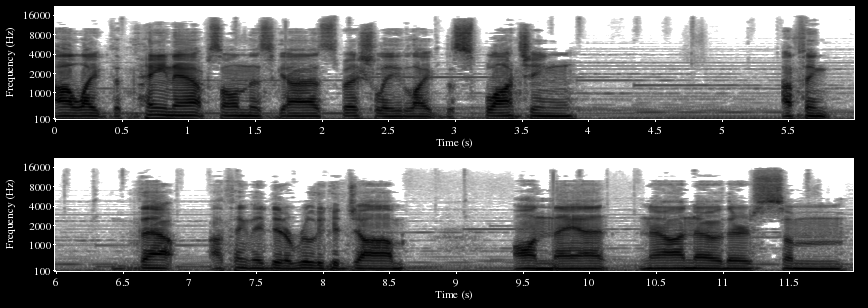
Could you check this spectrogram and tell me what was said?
I like the paint apps on this guy, especially like the splotching. I think that I think they did a really good job on that. Now I know there's some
